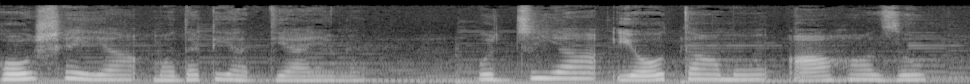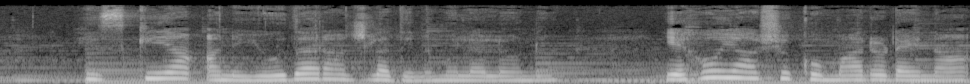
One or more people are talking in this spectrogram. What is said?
హోషేయ మొదటి అధ్యాయము. ఉజ్జియా యోతాము ఆహాజు హిస్కియా అను యూదరాజుల దినములలోను యహోయాషు కుమారుడైన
